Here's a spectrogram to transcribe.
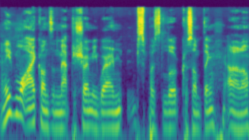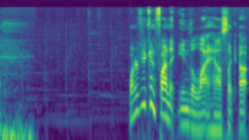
I need more icons on the map to show me where I'm supposed to look or something. I don't know. wonder if you can find it in the lighthouse, like up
